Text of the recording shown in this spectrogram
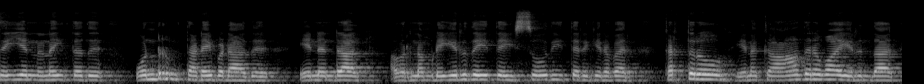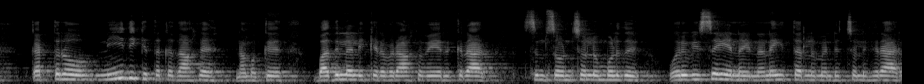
செய்ய நினைத்தது ஒன்றும் தடைபடாது. ஏனென்றால் அவர் நம்முடைய இருதயத்தை சோதி தருகிறவர் கர்த்தரோ எனக்கு ஆதரவாய் இருந்தார் கர்த்தரோ நீதிக்கு தக்கதாக நமக்கு பதிலளிக்கிறவராகவே இருக்கிறார். சிம்சோன் சொல்லும் பொழுது ஒரு விசை என்னை நினைத்தரலும் என்று சொல்கிறார்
